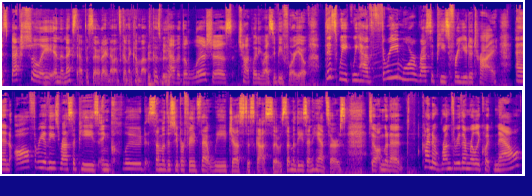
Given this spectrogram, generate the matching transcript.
Especially in the next episode, I know it's going to come up because we have a delicious chocolatey recipe for you. This week, we have three more recipes for you to try. And all three of these recipes include some of the superfoods that we just discussed. So, some of these enhancers. So, I'm going to kind of run through them really quick now,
